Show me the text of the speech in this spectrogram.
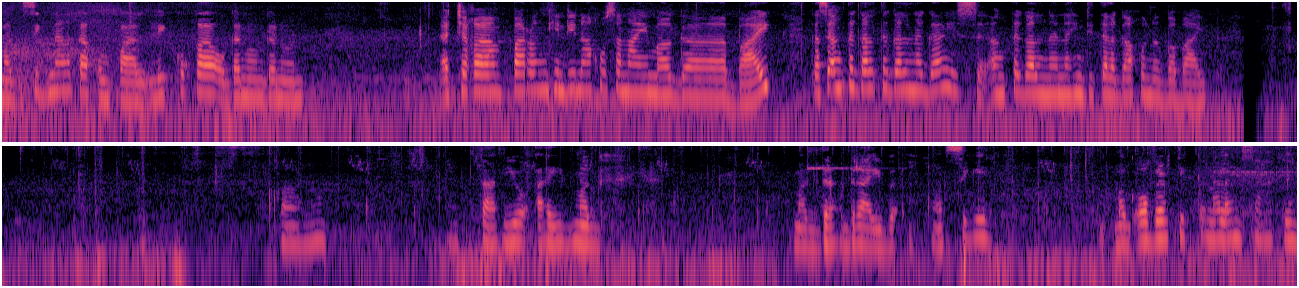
mag signal ka kung paliko ka o ganon ganon at saka parang hindi na ako sanay mag ah, bike kasi ang tagal-tagal na guys. Ang tagal na na hindi talaga ako nagbabike. Paano? Tayo ay mag mag drive o sige mag overtake ka na lang sa akin.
